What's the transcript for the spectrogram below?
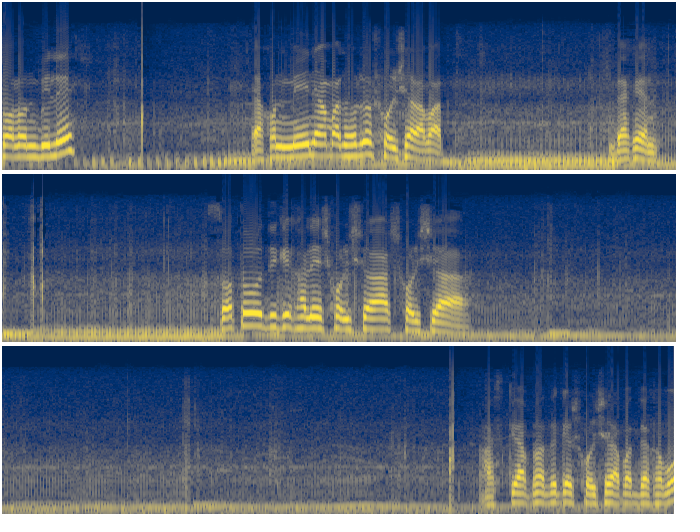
চলন বিলে এখন মেইন আবাদ হলো সরিষার আবাদ। দেখেন। চতুর্দিকে খালি সরিষা সরিষা। আজকে আপনাদেরকে সরিষার আবাদ দেখাবো।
